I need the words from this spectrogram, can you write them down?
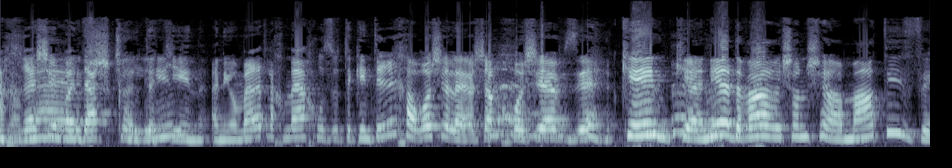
אחרי ה- 100,000 שבדקת שהוא? תקין. אני אומרת לך 100% הוא תקין, תראי איך הראש שלה ישר חושב זה. כן, כי אני, הדבר הראשון שאמרתי זה,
